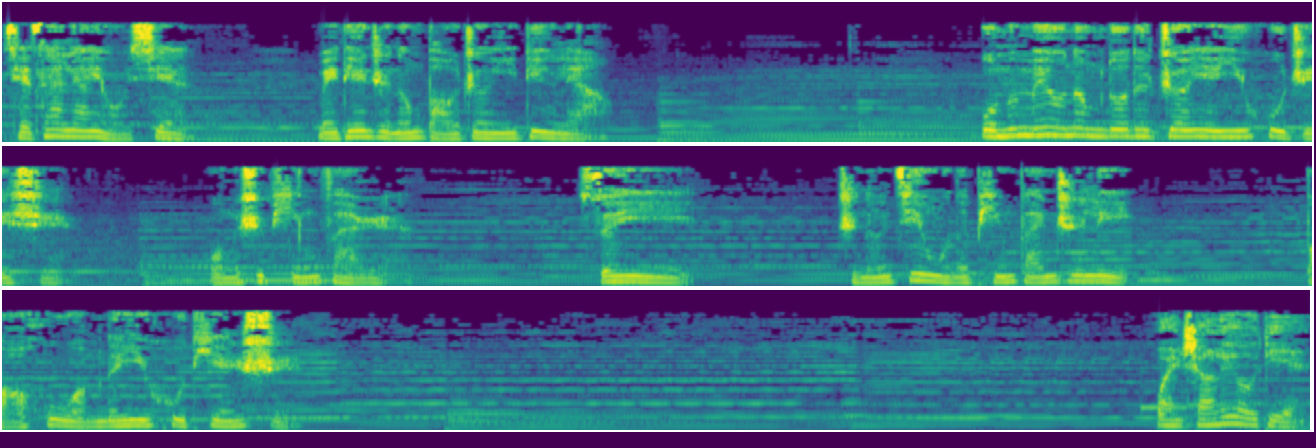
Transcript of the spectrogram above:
且餐量有限，每天只能保证一定量。”我们没有那么多的专业医护知识，我们是平凡人，所以只能尽我的平凡之力，保护我们的医护天使。晚上六点，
